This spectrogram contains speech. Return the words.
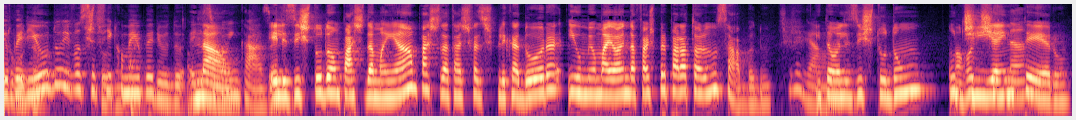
Estudam. período e você Estudam. fica o meio período. Eles Não, ficam em casa. eles estudam parte da manhã, parte da tarde faz explicadora, e o meu maior ainda faz preparatório no sábado. Que legal. Então, eles estudam o Uma dia rotina. inteiro.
